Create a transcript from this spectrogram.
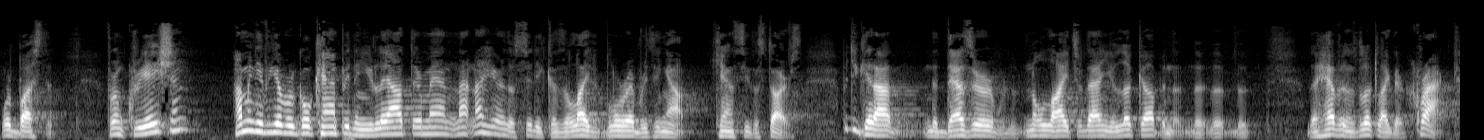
we're busted. From creation, how many of you ever go camping and you lay out there, man? Not, not here in the city because the lights blur everything out. You can't see the stars. But you get out in the desert no lights or that and you look up and the, the, the, the heavens look like they're cracked.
